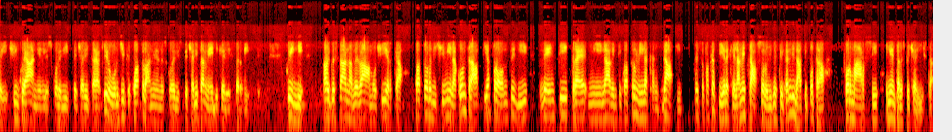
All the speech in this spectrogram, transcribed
i 5 anni nelle scuole di specialità chirurgiche e 4 anni nelle scuole di specialità mediche e dei servizi. Quindi noi quest'anno avevamo circa 14.000 contratti a fronte di 23.000, 24.000 candidati. Questo fa capire che la metà solo di questi candidati potrà formarsi e diventare specialista.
